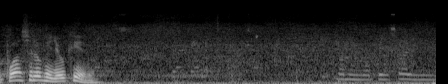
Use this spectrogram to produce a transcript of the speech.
jugador puede hacer lo que yo quiero. Bueno, el mío.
